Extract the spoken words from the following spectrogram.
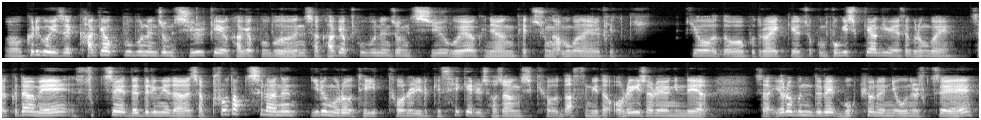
어, 그리고 이제 가격 부분은 좀 지울게요. 가격 부분. 자, 가격 부분은 좀 지우고요. 그냥 대충 아무거나 이렇게 끼워 넣어 보도록 할게요. 조금 보기 쉽게 하기 위해서 그런 거예요. 자, 그 다음에 숙제 내드립니다. 자, products라는 이름으로 데이터를 이렇게 세 개를 저장시켜 놨습니다. 어레이 자료형인데요. 자, 여러분들의 목표는요, 오늘 숙제에,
